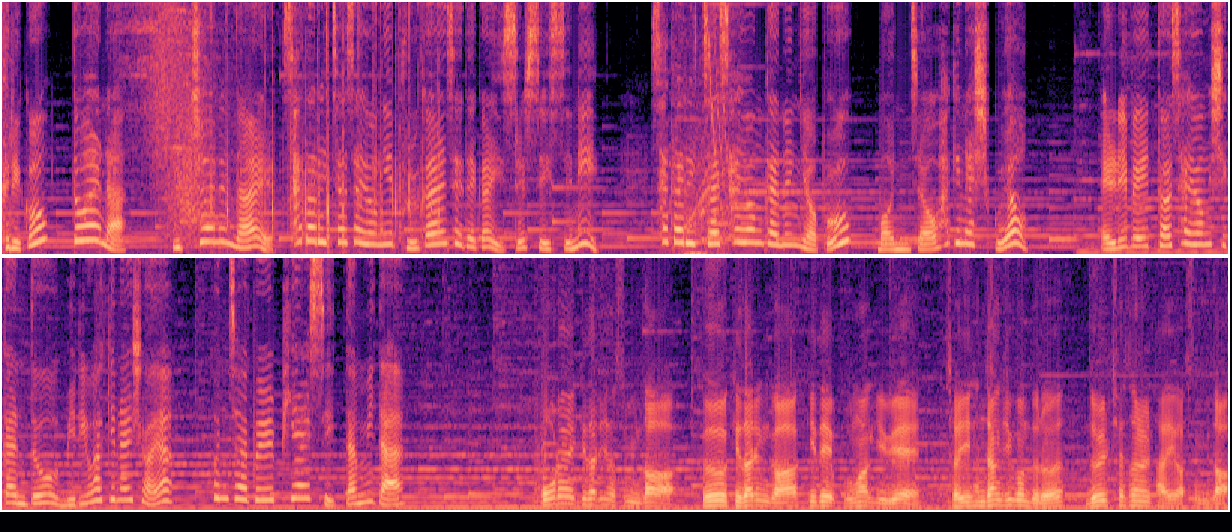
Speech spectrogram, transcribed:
그리고 또 하나, 입주하는 날 사다리차 사용이 불가한 세대가 있을 수 있으니 사다리차 사용 가능 여부 먼저 확인하시고요. 엘리베이터 사용 시간도 미리 확인하셔야 혼잡을 피할 수 있답니다. 오래 기다리셨습니다. 그 기다림과 기대에 부응하기 위해 저희 현장 직원들은 늘 최선을 다해 왔습니다.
